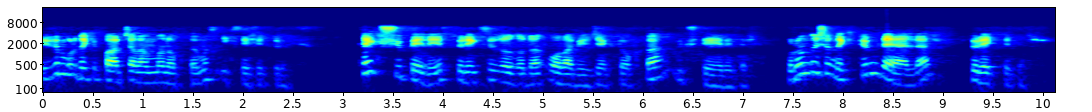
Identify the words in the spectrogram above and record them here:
Bizim buradaki parçalanma noktamız x eşittir 3. Tek şüpheli süreksiz ola- olabilecek nokta 3 değeridir. Bunun dışındaki tüm değerler süreklidir.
